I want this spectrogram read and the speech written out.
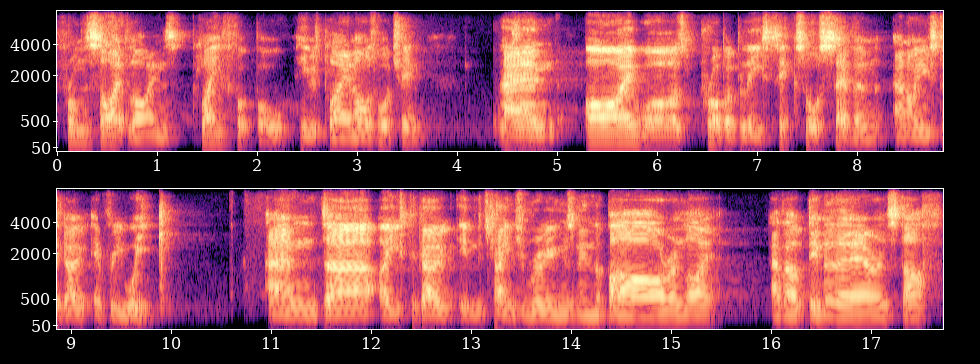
from the sidelines play football, he was playing, I was watching, and I was probably six or seven, and I used to go every week. And uh, I used to go in the changing rooms and in the bar and like have our dinner there and stuff.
